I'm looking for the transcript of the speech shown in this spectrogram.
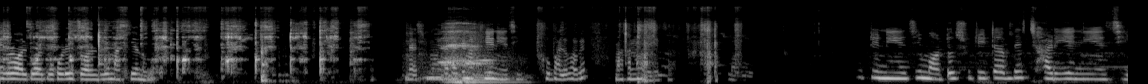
এবার অল্প অল্প করে জল দিয়ে মাখিয়ে নেব। ব্যাস ময়দাটাকে মাখিয়ে নিয়েছি, খুব ভালোভাবে মাখানো হয়ে গেছে। নিয়েছি, মটরশুঁটিটা বেশ ছাড়িয়ে নিয়েছি।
